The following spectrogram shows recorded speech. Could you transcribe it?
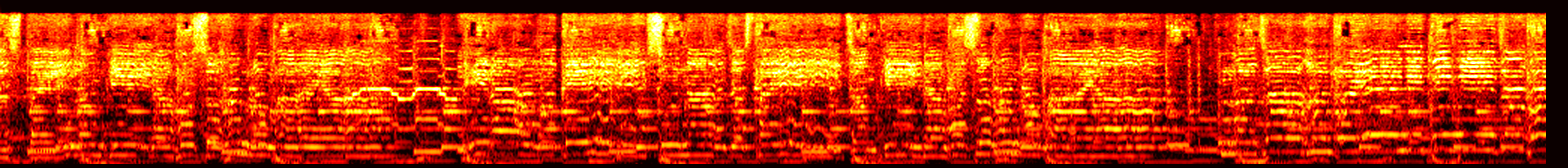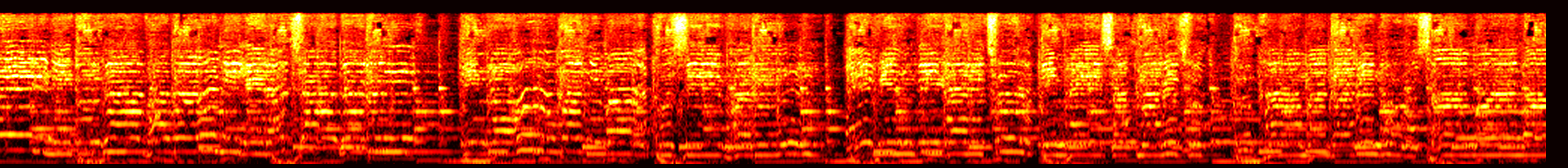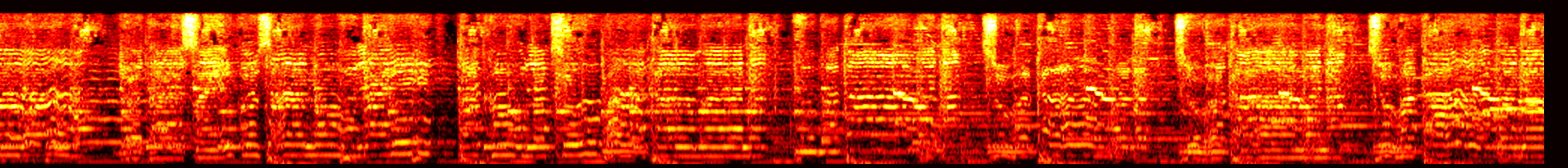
जस्तै लम्किरहोस् हाम्रो माया हिरा मोती सुना जस्तै चम्किरहोस् हाम्रो माया नजहाँ गए तिमी जगै नि दुर्गा भवानीले रक्षा गरून् तिम्रो मनमा खुसी भरून् हे बिन्ती गर्छु तिम्रै साथ मर्छु दुःखमा गर्नु सामना यो दसैँको सानोलाई राखौँ शुभकामना शुभकामना शुभकामना शुभकामना शुभकामना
